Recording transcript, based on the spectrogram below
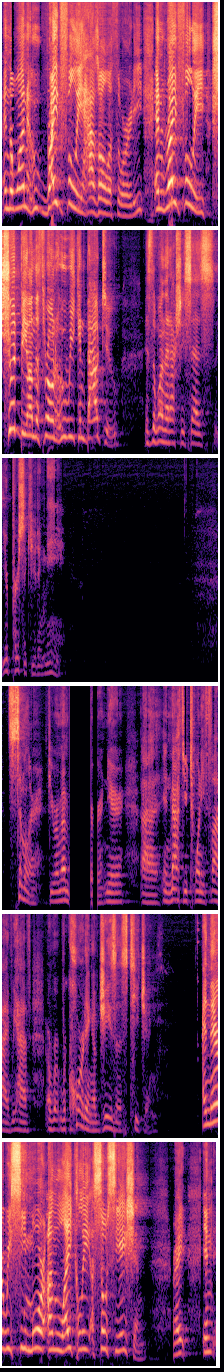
and the one who rightfully has all authority and rightfully should be on the throne, who we can bow to, is the one that actually says, You're persecuting me. Similar, if you remember, near uh, in Matthew 25, we have a re- recording of Jesus teaching. And there we see more unlikely association right? In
